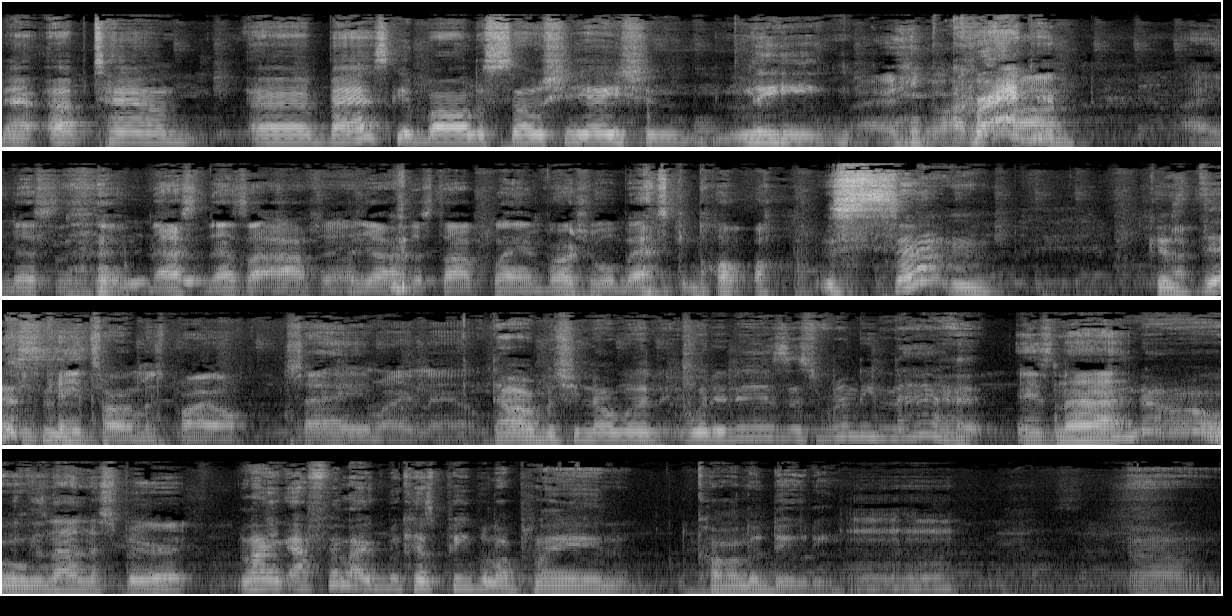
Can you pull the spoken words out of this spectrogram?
that Uptown uh, Basketball Association league I ain't gonna have to cracking. Hey, listen, that's that's an option. Y'all have to stop playing virtual basketball. something. Cause this 2K is tournament's probably on chain right now. dog, but you know what? What it is? It's really not. It's not. No, It's not in the spirit. like I feel like because people are playing Call of Duty, Mm-hmm. Um,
